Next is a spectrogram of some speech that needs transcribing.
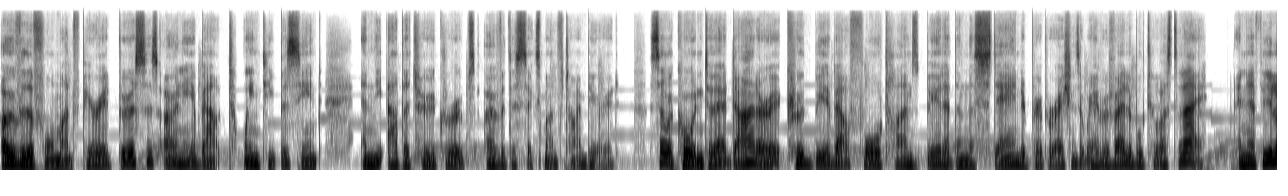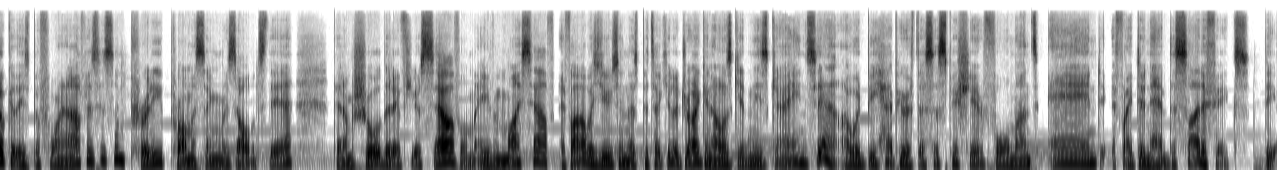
over the four month period versus only about 20% in the other two groups over the six month time period. So according to that data, it could be about four times better than the standard preparations that we have available to us today. And if you look at these before and afters, there's some pretty promising results there that I'm sure that if yourself or even myself, if I was using this particular drug and I was getting these gains, yeah, I would be happy with this, especially at four months and if I didn't have the side effects. The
